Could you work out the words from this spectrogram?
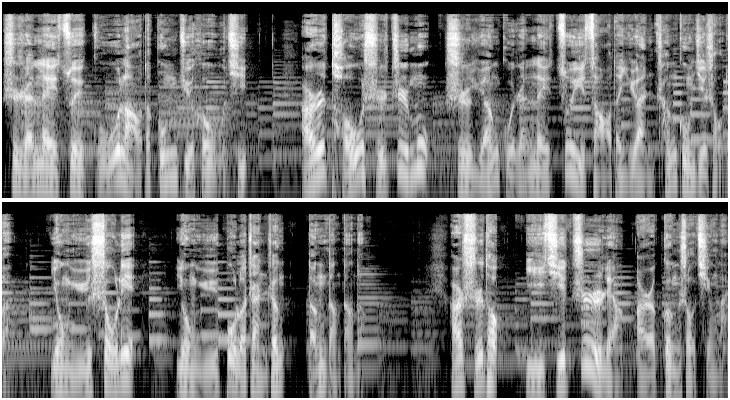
是人类最古老的工具和武器，而投石制木是远古人类最早的远程攻击手段，用于狩猎，用于部落战争等等等等。而石头以其质量而更受青睐。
